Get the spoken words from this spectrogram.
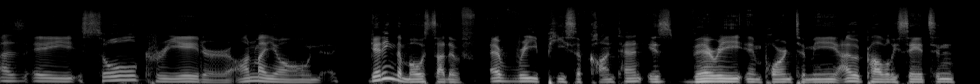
as a sole creator on my own, getting the most out of every piece of content is very important to me. I would probably say it's in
